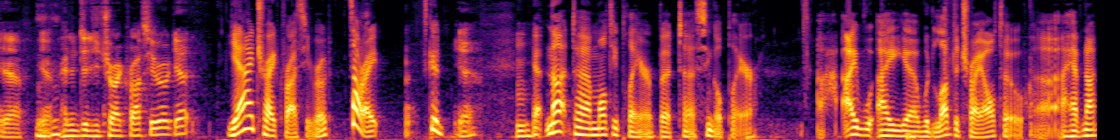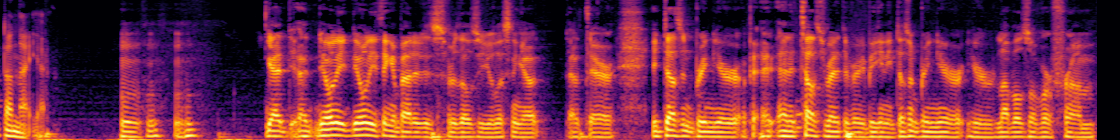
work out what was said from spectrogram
Yeah, yeah. And Did you try Crossy Road yet? Yeah, I tried Crossy Road. It's all right. It's good. Yeah. Yeah, not uh, multiplayer, but uh, single player. Uh, I, w- I uh, would love to try Alto. Uh, I have not done that yet. Yeah, d- uh, the only the only thing about it is for those of you listening out out there, it doesn't bring your and it tells you right at the very beginning, it doesn't bring your your levels over from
